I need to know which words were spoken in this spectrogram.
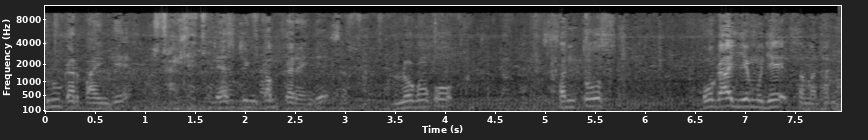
शुरू कर पाएँगे? टेस्टिंग कब करेंगे? लोगों को संतोष होगा ये मुझे समाधान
